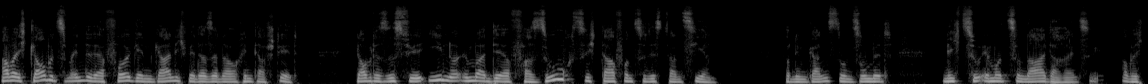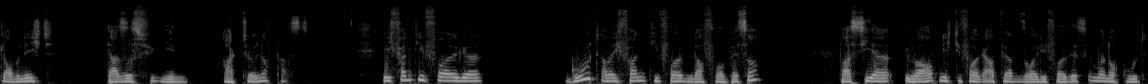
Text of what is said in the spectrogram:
Aber ich glaube zum Ende der Folge gar nicht mehr, dass er da auch hintersteht. Ich glaube, das ist für ihn nur immer der Versuch, sich davon zu distanzieren. Von dem Ganzen und somit nicht zu emotional da reinzugehen. Aber ich glaube nicht, dass es für ihn aktuell noch passt. Ich fand die Folge gut, aber ich fand die Folgen davor besser. Was hier überhaupt nicht die Folge abwerten soll. Die Folge ist immer noch gut.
